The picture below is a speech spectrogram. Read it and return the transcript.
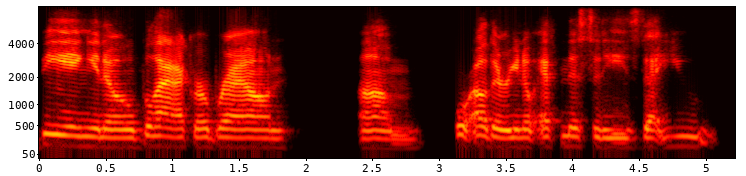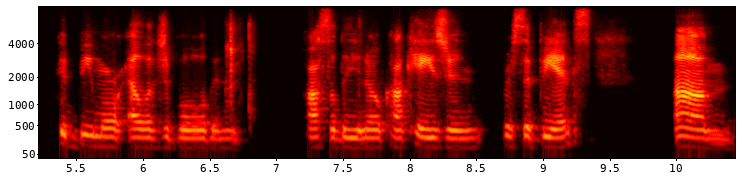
being you know black or brown um, or other you know ethnicities, that you could be more eligible than possibly you know Caucasian recipients. Um,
